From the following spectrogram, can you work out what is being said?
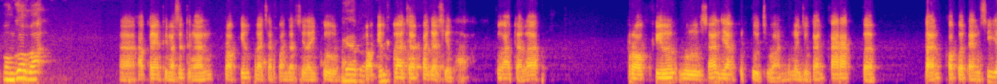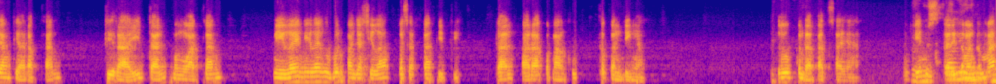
Monggo Pak. Nah, apa yang dimaksud dengan profil pelajar Pancasila itu? Ya, profil pelajar Pancasila itu adalah profil lulusan yang bertujuan menunjukkan karakter dan kompetensi yang diharapkan diraih dan menguatkan nilai-nilai luhur Pancasila beserta didik dan para pemangku kepentingan. Itu pendapat saya. Mungkin Bagus dari teman-teman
